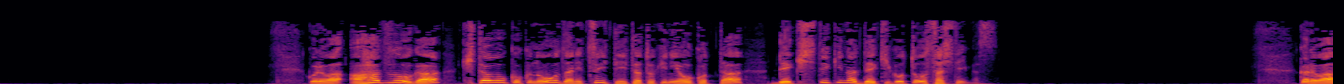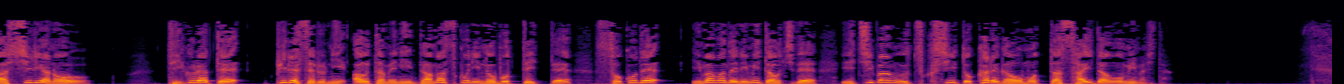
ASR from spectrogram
これはアハズ王が北王国の王座についていた時に起こった歴史的な出来事を指しています。彼はアッシリアの王、ティグラテ・ピレセルに会うためにダマスコに登っていって、そこで今までに見たうちで一番美しいと彼が思った祭壇を見ました。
